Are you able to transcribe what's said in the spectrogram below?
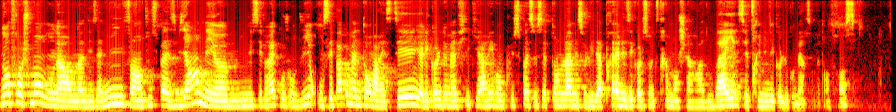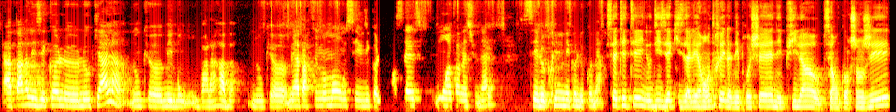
non, franchement, on a on a des amis. Enfin, tout se passe bien. Mais euh, mais c'est vrai qu'aujourd'hui, on ne sait pas combien de temps on va rester. Il y a l'école de ma fille qui arrive en plus, pas ce septembre-là, mais celui d'après. Les écoles sont extrêmement chères à Dubaï. C'est le prix d'une école de commerce en fait en France. À part les écoles locales, donc mais bon, on parle arabe. Donc, mais à partir du moment où c'est une école française ou internationale, c'est le prix d'une école de commerce. Cet été, ils nous disaient qu'ils allaient rentrer l'année prochaine, et puis là, ça a encore changé.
